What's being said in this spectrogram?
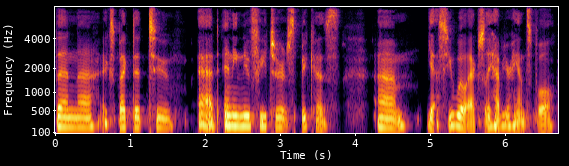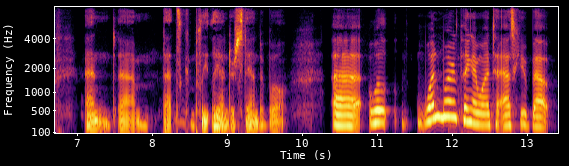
than uh, expected to add any new features because um, yes, you will actually have your hands full and um, that's completely understandable. Uh, well, one more thing I wanted to ask you about,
